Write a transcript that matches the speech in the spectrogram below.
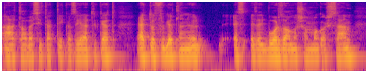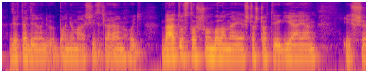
által veszítették az életüket. Ettől függetlenül ez, ez egy borzalmasan magas szám, ezért egyre nagyobb a nyomás Izraelen, hogy változtasson valamelyest a stratégiáján, és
